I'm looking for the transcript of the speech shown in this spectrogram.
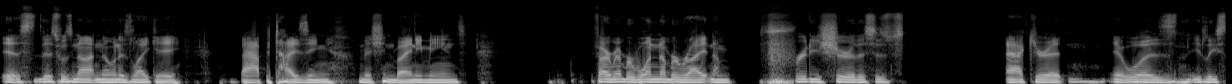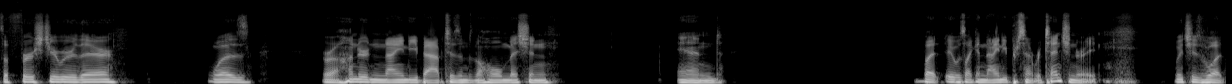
it's, this was not known as like a baptizing mission by any means. If I remember one number right, and I'm pretty sure this is accurate, it was at least the first year we were there was there were 190 baptisms in the whole mission, and but it was like a 90% retention rate, which is what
